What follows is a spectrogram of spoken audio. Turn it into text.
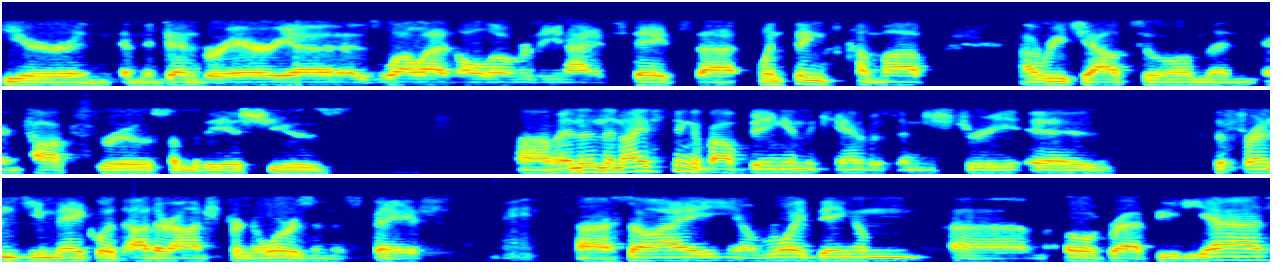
here in, in, the Denver area, as well as all over the United States, that when things come up, I reach out to them and, and talk through some of the issues. Um, and then the nice thing about being in the cannabis industry is the friends you make with other entrepreneurs in the space. Right. Uh, so I, you know, Roy Bingham um, over at BDS,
